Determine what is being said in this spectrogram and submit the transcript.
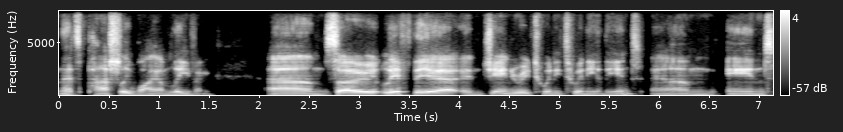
that's partially why I'm leaving. Um, so left there in January 2020 in the end. Um, and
